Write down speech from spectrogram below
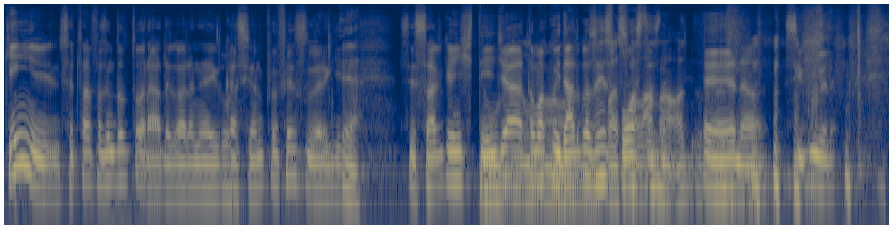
quem você está fazendo doutorado agora, né? E o Cassiano professor aqui. É. Você sabe que a gente tende não, a tomar não, cuidado com as respostas. Né? Mal, é, não, segura.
